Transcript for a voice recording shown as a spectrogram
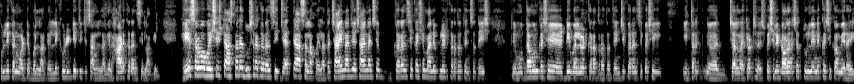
फुल्ली कन्व्हर्टेबल लागेल लिक्विडिटी तिची चांगली लागेल हार्ड करन्सी लागेल. हे सर्व वैशिष्ट्य असणाऱ्या दुसऱ्या करन्सी ज्या त्या असायला पाहिजे आता चायना जे चायनाचे करन्सी कशी मॅन्युप्युलेट करतात त्यांचा देश ते मुद्दामून कसे डिव्हॅल्युएट करत राहतात त्यांची करन्सी कशी इतर चलना किंवा स्पेशली डॉलरच्या तुलनेने कशी कमी राहील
